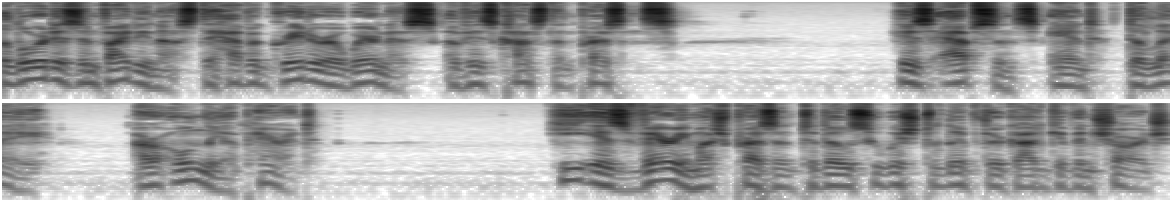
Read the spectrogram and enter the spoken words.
the Lord is inviting us to have a greater awareness of His constant presence. His absence and delay are only apparent. He is very much present to those who wish to live their God given charge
